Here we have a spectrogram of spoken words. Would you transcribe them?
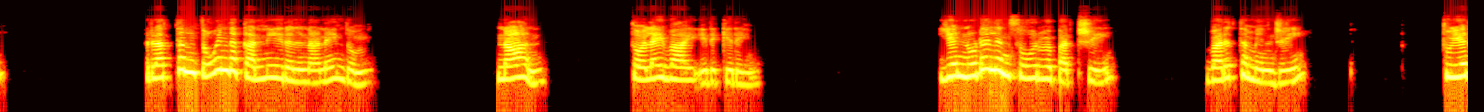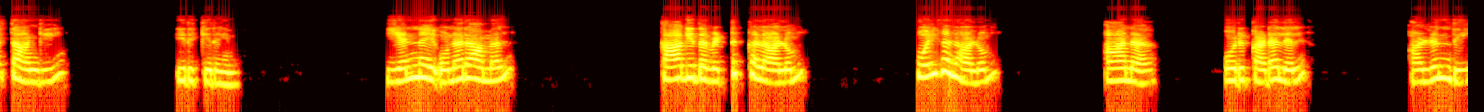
ரத்தம் தோய்ந்த கண்ணீரில் நனைந்தும் நான் தொலைவாய் இருக்கிறேன். என் உடலின் சோர்வு பற்றி வருத்தமின்றி துயர் தாங்கி இருக்கிறேன். என்னை உணராமல் காகித வெட்டுக்களாலும் பொய்களாலும் ஆன ஒரு கடலில் அழுந்தி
